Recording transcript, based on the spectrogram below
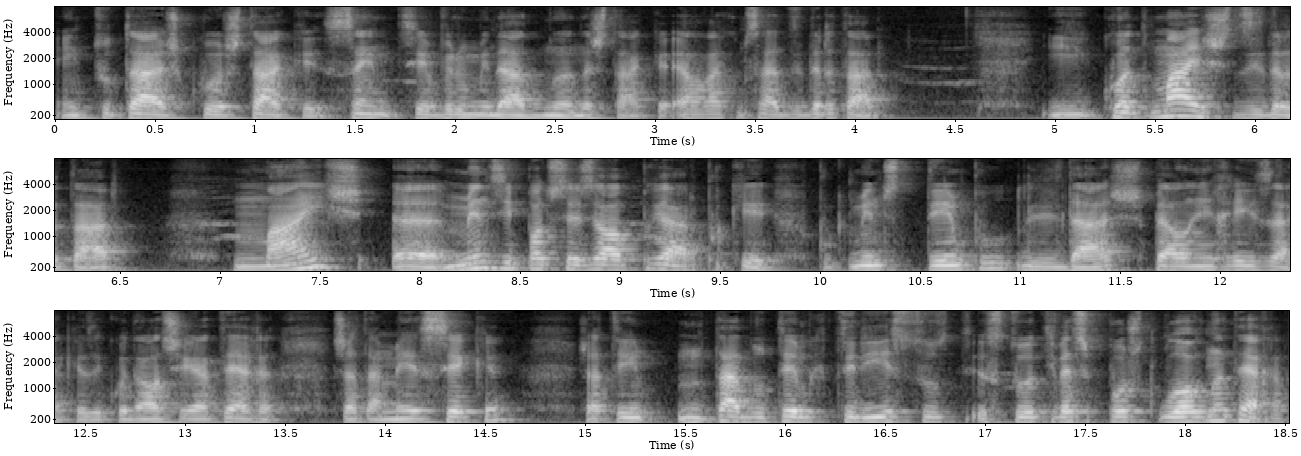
em que tu estás com a estaca sem, sem haver umidade na, na estaca, ela vai começar a desidratar. E quanto mais desidratar, mais, uh, menos hipóteses tens dela pegar. Porquê? Porque menos tempo lhe dás para ela enraizar. Quer dizer, quando ela chega à terra já está meio seca, já tem metade do tempo que teria se tu, se tu a tivesses posto logo na terra.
